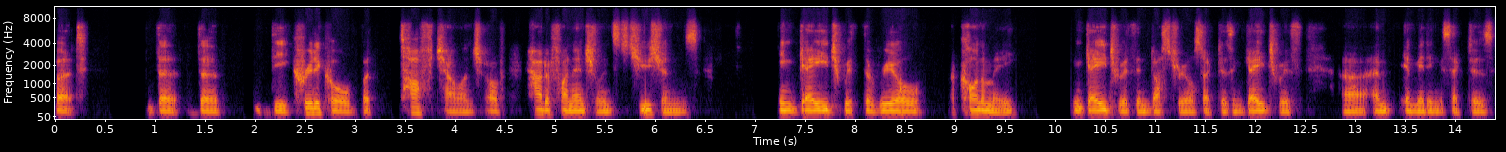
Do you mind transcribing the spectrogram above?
but the the the critical but tough challenge of how do financial institutions engage with the real economy, engage with industrial sectors, engage with uh, emitting sectors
